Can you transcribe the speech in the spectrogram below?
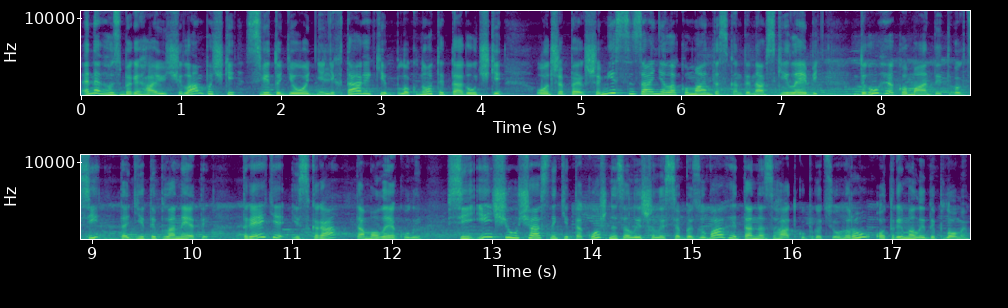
енергозберігаючі лампочки, світодіодні ліхтарики, блокноти та ручки. Отже, перше місце зайняла команда Скандинавський лебідь, друге команди Творці та Діти планети, третє іскра та молекули. Всі інші учасники також не залишилися без уваги та на згадку про цю гру отримали дипломи.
